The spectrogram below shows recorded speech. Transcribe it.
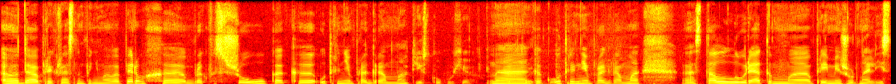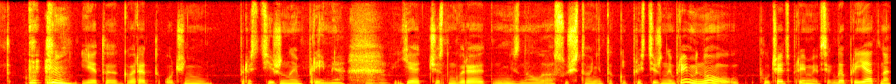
А, да, прекрасно понимаю. Во-первых, э, Breakfast Show как э, утренняя программа. Отъезд кукухи. Как, утренняя программа э, стала лауреатом премии «Журналист». и это, говорят, очень престижная премия. Uh-huh. Я, честно говоря, не знала о существовании такой престижной премии, но получать премию всегда приятно.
